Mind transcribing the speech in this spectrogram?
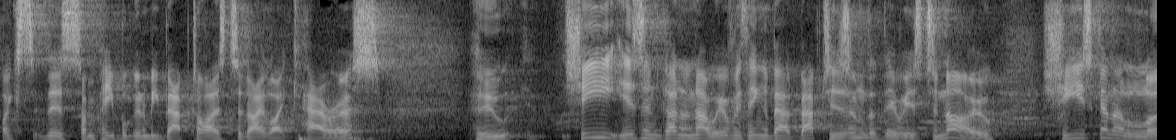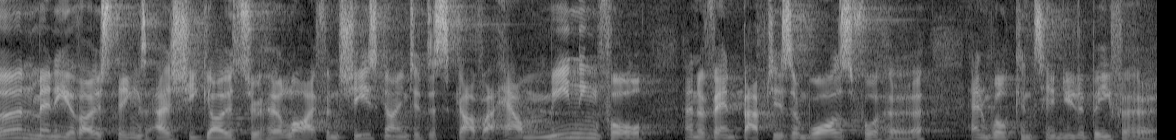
like there's some people going to be baptized today, like Karis, who she isn't going to know everything about baptism that there is to know. She's going to learn many of those things as she goes through her life, and she's going to discover how meaningful an event baptism was for her and will continue to be for her.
